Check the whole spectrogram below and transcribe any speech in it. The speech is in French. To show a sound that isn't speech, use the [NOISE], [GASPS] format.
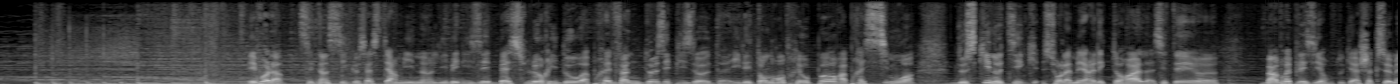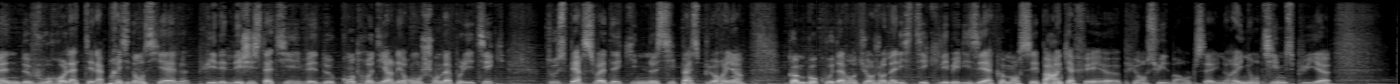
Et voilà, c'est ainsi que ça se termine. hein. Libellisé baisse le rideau après 22 épisodes. Il est temps de rentrer au port après 6 mois de ski nautique sur la mer électorale. C'était euh, ben, un vrai plaisir, en tout cas, chaque semaine, de vous relater la présidentielle, puis les législatives et de contredire les ronchons de la politique tous persuadés qu'il ne s'y passe plus rien. Comme beaucoup d'aventures journalistiques, Libellisé a commencé par un café, euh, puis ensuite, bah, on le sait, une réunion Teams, puis euh,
